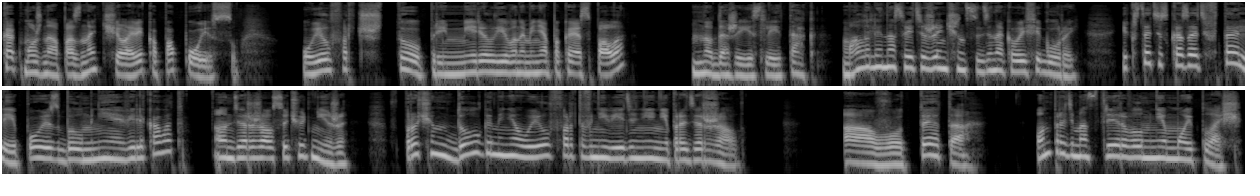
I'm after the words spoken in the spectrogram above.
Как можно опознать человека по поясу? Уилфорд что, примерил его на меня, пока я спала? Но даже если и так, мало ли на свете женщин с одинаковой фигурой. И, кстати сказать, в талии пояс был мне великоват. Он держался чуть ниже. Впрочем, долго меня Уилфорд в неведении не продержал. «А вот это...» Он продемонстрировал мне мой плащ.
